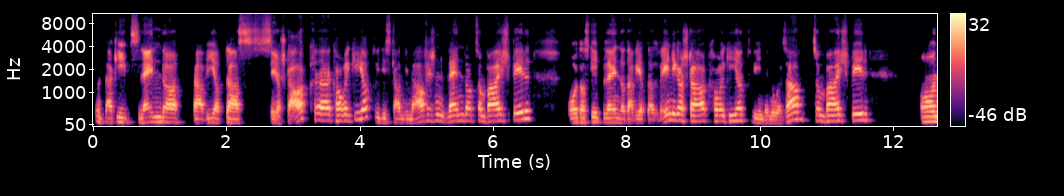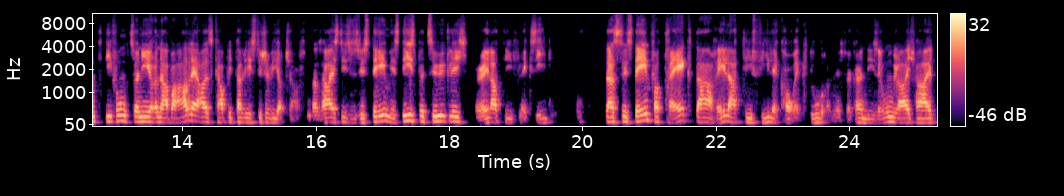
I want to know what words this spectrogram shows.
Und da gibt es Länder, da wird das sehr stark äh, korrigiert, wie die skandinavischen Länder zum Beispiel. Oder es gibt Länder, da wird das weniger stark korrigiert, wie in den USA zum Beispiel. Und die funktionieren aber alle als kapitalistische Wirtschaften. Das heißt, dieses System ist diesbezüglich relativ flexibel. Das System verträgt da relativ viele Korrekturen. Nicht? Wir können diese Ungleichheit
